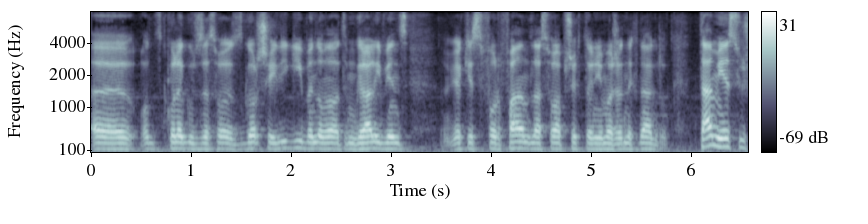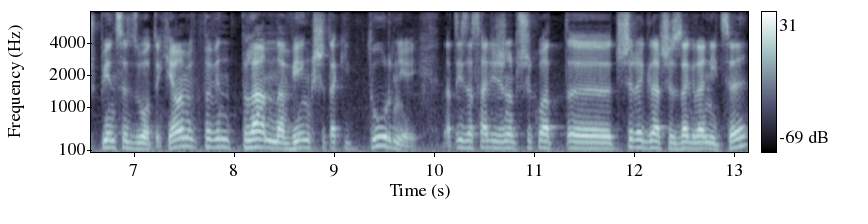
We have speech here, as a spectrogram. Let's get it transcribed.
e, od kolegów z gorszej ligi i będą na tym grali, więc jak jest for fun dla słabszych, to nie ma żadnych nagród. Tam jest już 500 zł. Ja mam pewien plan na większy taki turniej, na tej zasadzie, że na przykład czterech graczy z zagranicy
